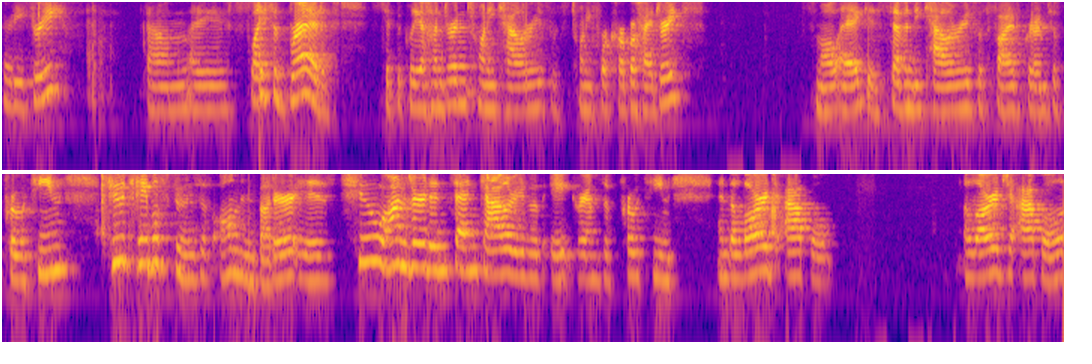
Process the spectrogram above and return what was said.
33. Um, a slice of bread is typically 120 calories with 24 carbohydrates. Small egg is 70 calories with 5 grams of protein. Two tablespoons of almond butter is 210 calories with 8 grams of protein. And a large apple a large apple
